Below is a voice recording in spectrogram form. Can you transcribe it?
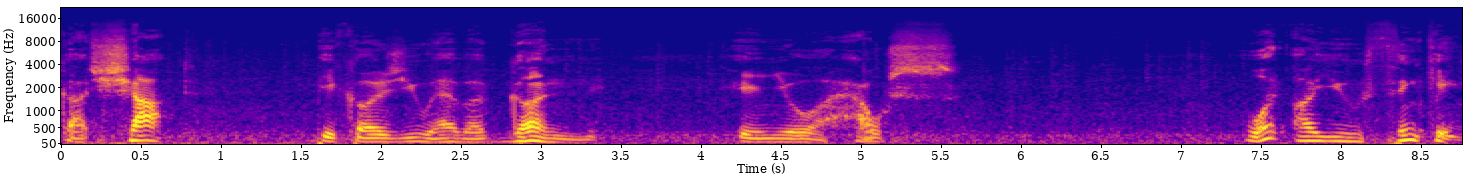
got shot because you have a gun in your house. What are you thinking?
